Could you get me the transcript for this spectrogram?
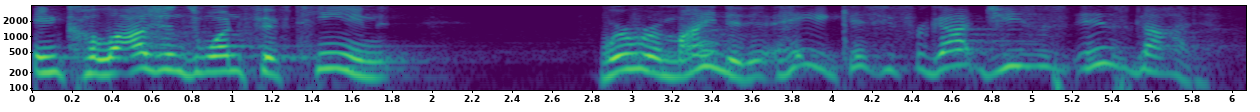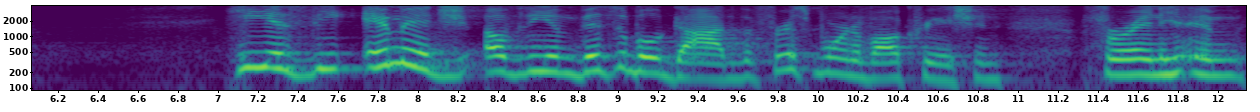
In Colossians 1:15, we're reminded, hey, in case you forgot, Jesus is God. He is the image of the invisible God, the firstborn of all creation, for in him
